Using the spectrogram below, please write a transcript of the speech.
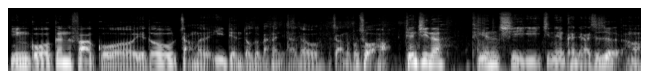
英国跟法国也都涨了一点多个百分点啊，都涨得不错哈。天气呢？天气今天看起来还是热的哈。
